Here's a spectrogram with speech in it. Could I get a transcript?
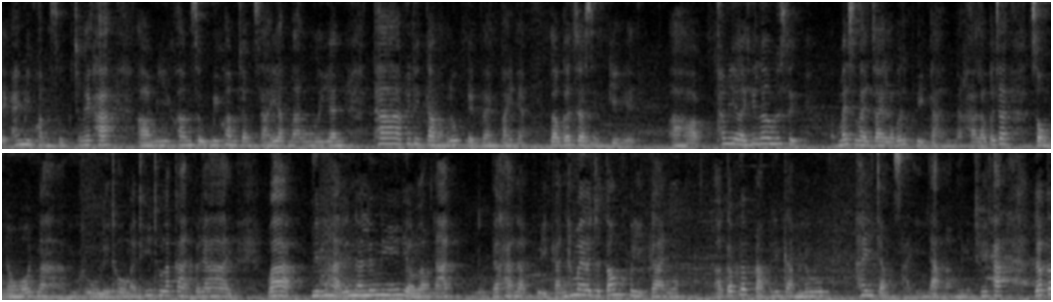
ด็ก ๆ ให้มีความสุขใช่ไหมคะมีความสุขมีความจำใสอยากมาโรงเรียน ถ้าพฤติกรรมของลูกเปลี่ยนแปลงไปเนี่ยเราก็จะสังเกตถ้ามีอะไรที่เริ่มรู้สึกไม่สบายใจเราก็จะคุยกันนะคะ เราก็จะส่งโน้ตมาหาคุณครู หรือโทรมาที่ธุรการก็ได้ ว่ามีปัญหาเรื่องนั้นเรื่องนี้เดี๋ยวเรานัด นะคะนัดคุยกันทำไมเราจะต้องคุยกันก็เพื่อปรับพฤติกรรมลูกให้แจ่มใสอยากมาเรียนใช่ไหมคะแล้วก็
